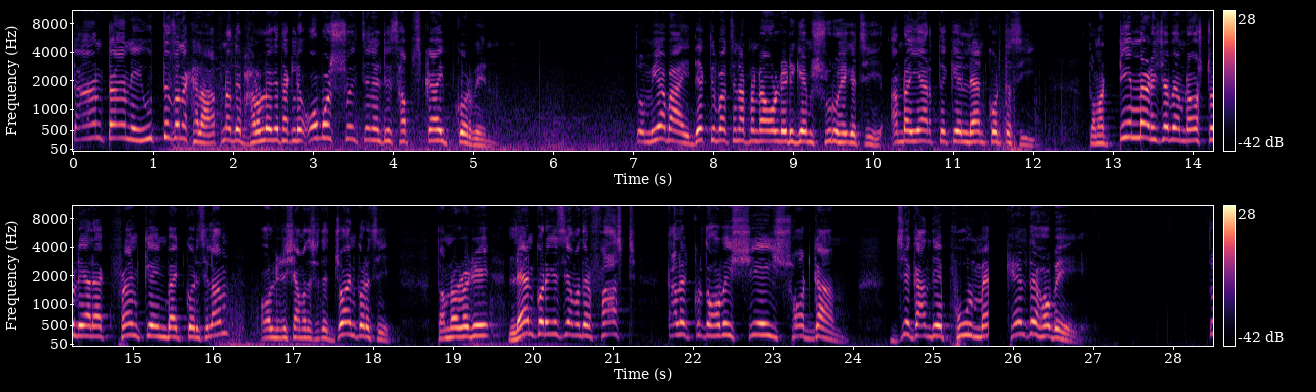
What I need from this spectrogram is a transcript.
টান টান এই উত্তেজনা খেলা আপনাদের ভালো লেগে থাকলে অবশ্যই চ্যানেলটি সাবস্ক্রাইব করবেন। তো মিয়া ভাই, দেখতে পাচ্ছেন আপনারা অলরেডি গেম শুরু হয়ে গেছি। আমরা এয়ার থেকে ল্যান্ড করতেছি। তো আমার টিমমেট হিসাবে আমরা অস্ট্রেলিয়ার এক ফ্রেন্ডকে ইনভাইট করেছিলাম। অলরেডি সে আমাদের সাথে জয়েন করেছে। তো আমরা অলরেডি ল্যান্ড করে গেছি, আমাদের ফার্স্ট কালেক্ট করতে হবে সেই শর্ট গান যে গান দিয়ে ফুল ম্যাচ খেলতে হবে। তো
